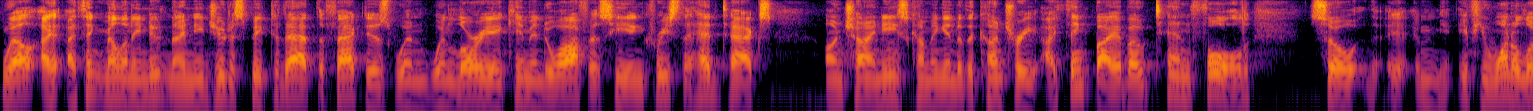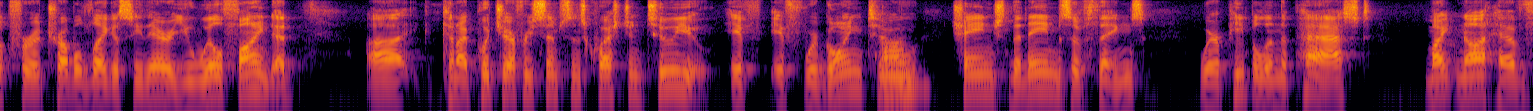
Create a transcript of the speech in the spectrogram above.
Well, I, I, think Melanie Newton, I need you to speak to that. The fact is, when when Laurier came into office, he increased the head tax on Chinese coming into the country, I think by about tenfold. So, um, if you want to look for a troubled legacy there, you will find it. Uh, can I put Jeffrey Simpson's question to you? If if we're going to um, change the names of things where people in the past might not have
